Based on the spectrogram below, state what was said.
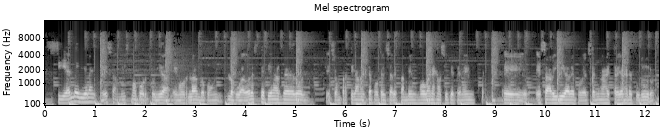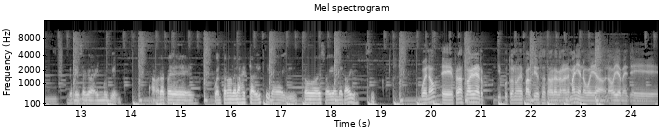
si él le dieran esa misma oportunidad en Orlando con los jugadores que tiene alrededor, son prácticamente potenciales también jóvenes así que tienen eh, esa habilidad de poder ser unas estrellas en el futuro, yo pienso que va a ir muy bien. Ahora pues cuéntanos de las estadísticas y todo eso ahí al detalle. Bueno, eh, Franz Wagner disputó nueve partidos hasta ahora con Alemania. No voy a, no voy a eh,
